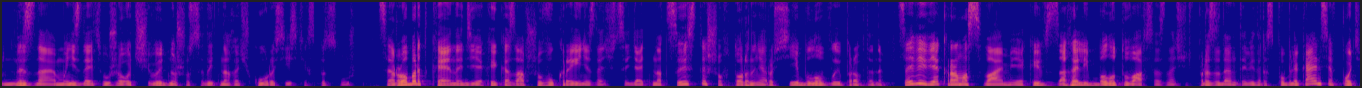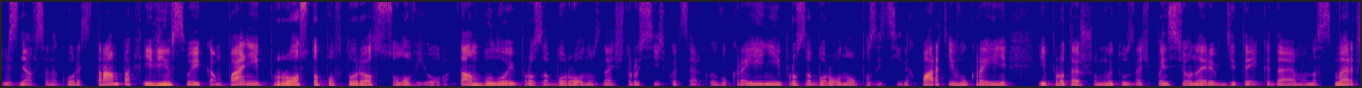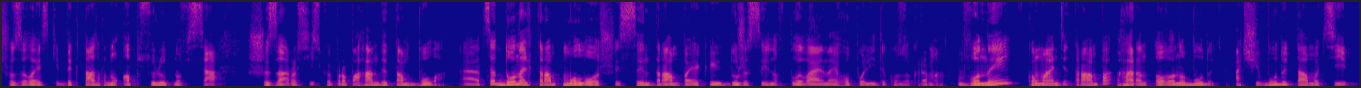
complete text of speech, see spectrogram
не знаю, мені здається, вже очевидно, що сидить на гачку російських спецслужб. Це Роберт Кеннеді, який казав, що в Україні, значить, сидять нацисти, що вторгнення Росії було виправдане. Це Вівєк Рамасвамі, який взагалі балотувався, значить, в президенти від республіканців, потім знявся на користь Трампа, і він в своїй кампанії просто повторював Соловйова. Там було і про заборону, значить, російської церкви в Україні, і про заборону опозиційних партій в Україні, і про те, що ми тут, значить, пенсіонерів дітей кидаємо на смерть, що Зеленський диктатор. Ну абсолютно вся шиза російської пропаганди там була. Е, Це Дональд Трамп молодший, син Трампа, який дуже сильно впливає на його політику. Зокрема, вони в команді Трампа гарантовано будуть. А чи будуть там оці?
